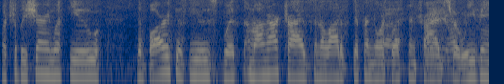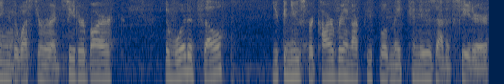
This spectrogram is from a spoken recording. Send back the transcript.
which we'll be sharing with you. The bark is used with among our tribes and a lot of different northwestern uh, tribes for weaving the western red cedar bark. The wood itself you can use for carving. Our people make canoes out of cedar,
